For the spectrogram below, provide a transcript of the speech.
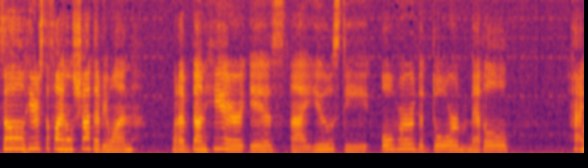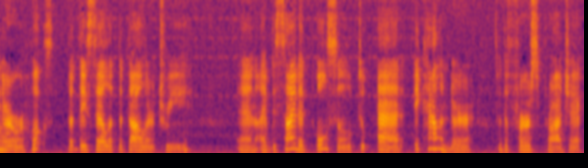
So here's the final shot everyone. What I've done here is I use the over the door metal hanger or hooks that they sell at the Dollar Tree and I've decided also to add a calendar to the first project.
